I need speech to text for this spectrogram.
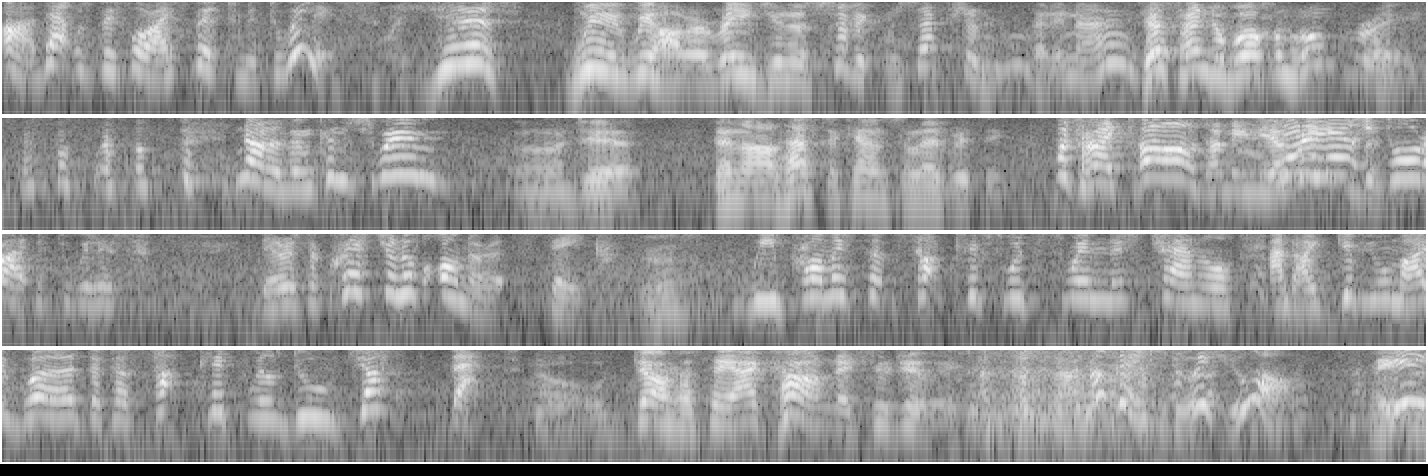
Ah, that was before I spoke to Mr. Willis. Why, Yes, we, we are arranging a civic reception. Very nice. Yes, and a welcome home parade. well, none of them can swim. Oh, dear. Then I'll have to cancel everything. But I can't! I mean, the No, no, no, it's all right, Mr. Willis. There is a question of honour at stake. Yes? We promised that Sutcliffes would swim this channel, and I give you my word that a Sutcliffe will do just that. Oh, Dorothy, I can't let you do it. I'm not going to do it, you are. Me?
